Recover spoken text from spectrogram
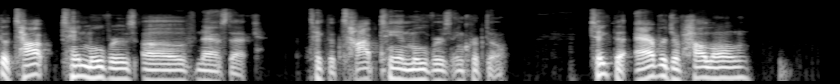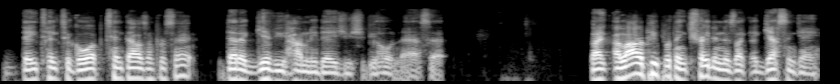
the top 10 movers of NASDAQ, take the top 10 movers in crypto, take the average of how long they take to go up 10,000%, that'll give you how many days you should be holding the asset. Like a lot of people think trading is like a guessing game.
